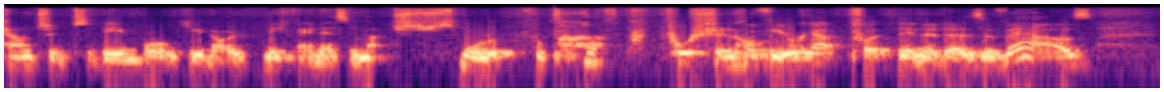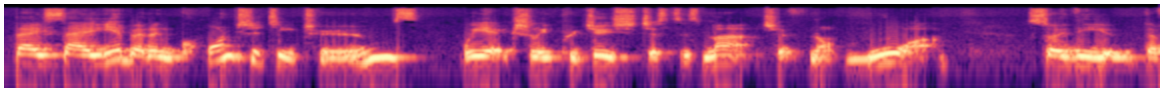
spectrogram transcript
counted to them, well, you know, methane is a much smaller proportion of your output than it is of ours, they say, yeah, but in quantity terms, we actually produce just as much, if not more. So the, the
